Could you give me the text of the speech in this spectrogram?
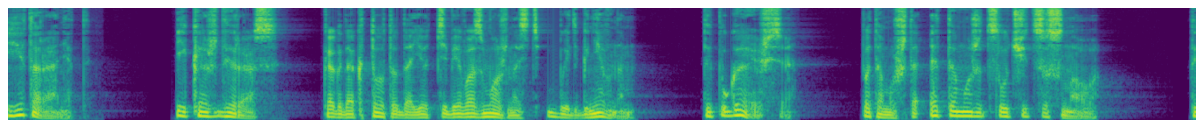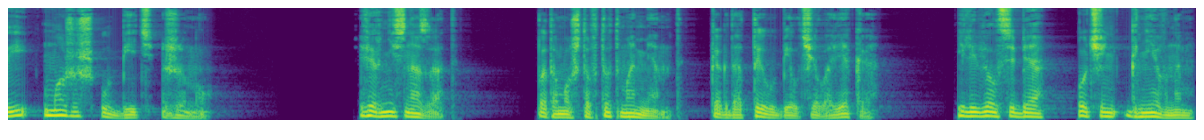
и это ранит. И каждый раз, когда кто-то дает тебе возможность быть гневным, ты пугаешься, потому что это может случиться снова. Ты можешь убить жену. Вернись назад, потому что в тот момент, когда ты убил человека или вел себя очень гневным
